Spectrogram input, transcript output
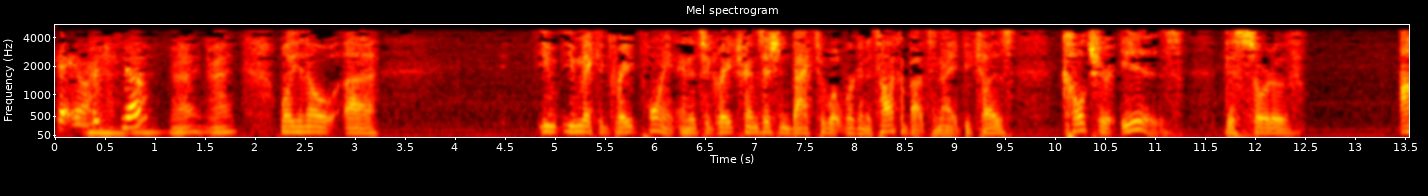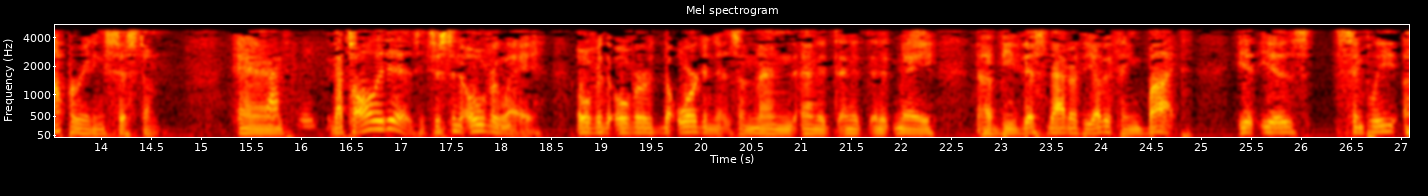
there, you know? Right, right. Well, you know, uh, you you make a great point, and it's a great transition back to what we're going to talk about tonight because culture is this sort of operating system, and Exactly. that's all it is. It's just an overlay over the over the organism, and and it and it and it may uh, be this, that, or the other thing, but it is simply a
